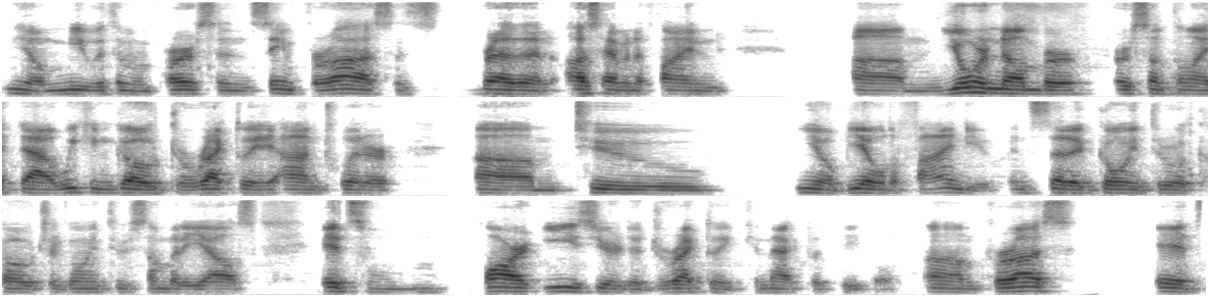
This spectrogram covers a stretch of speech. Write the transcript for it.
you know meet with them in person same for us it's rather than us having to find um, your number or something like that we can go directly on twitter um, to you know be able to find you instead of going through a coach or going through somebody else. It's far easier to directly connect with people. Um, for us it's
